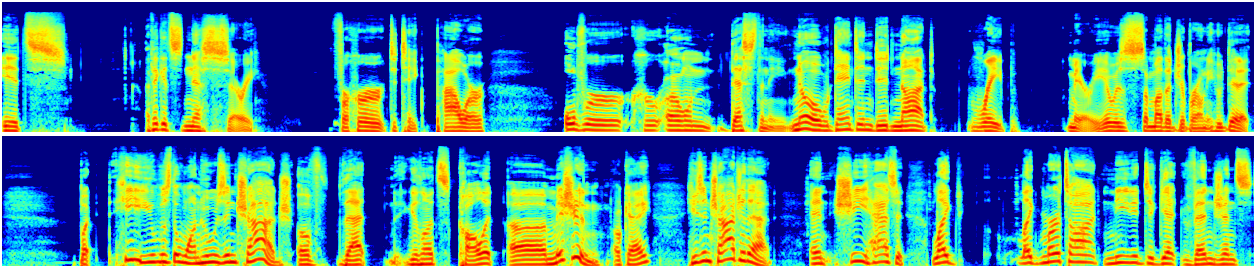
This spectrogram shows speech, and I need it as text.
it's I think it's necessary for her to take power over her own destiny. No, Danton did not rape Mary. It was some other jabroni who did it. But he was the one who was in charge of that, you know, let's call it a mission, okay? He's in charge of that. And she has it. Like like Murtaugh needed to get vengeance.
